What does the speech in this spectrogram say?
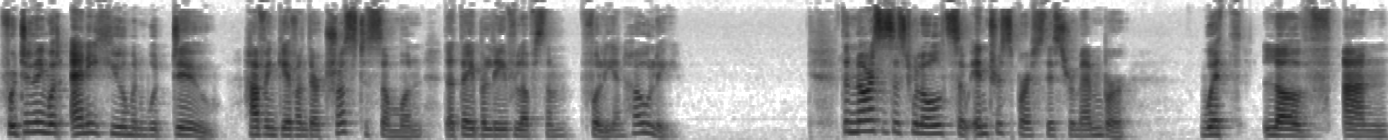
for doing what any human would do, having given their trust to someone that they believe loves them fully and wholly. The narcissist will also intersperse this, remember, with love and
